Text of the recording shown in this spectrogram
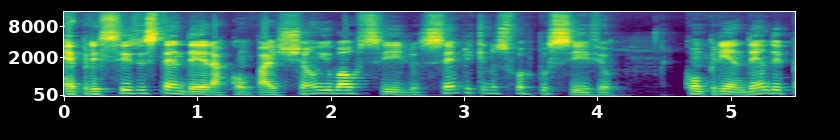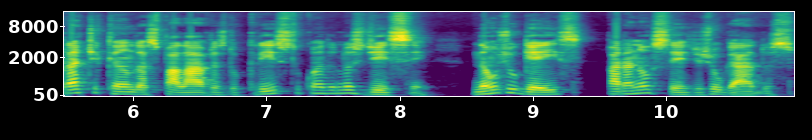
É preciso estender a compaixão e o auxílio sempre que nos for possível, compreendendo e praticando as palavras do Cristo quando nos disse: Não julgueis para não ser julgados.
